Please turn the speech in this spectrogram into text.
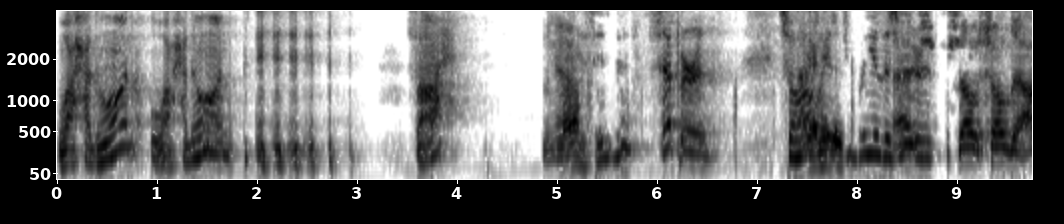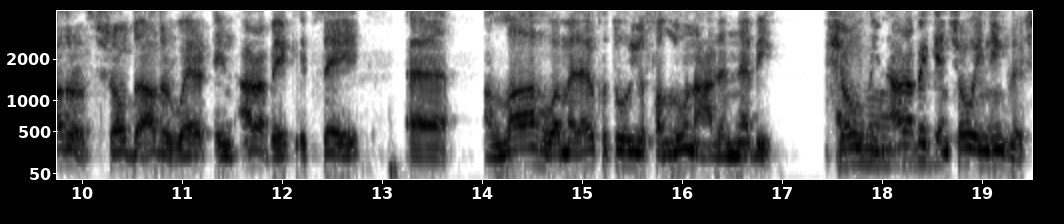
واحد هون وواحد هون صح؟ Yeah. You see that? Separate. So how is Jibreel the Uh, spirit? show show the others. Show the other where in Arabic it say uh, Allah wa malaikatuhu yusalluna ala nabi. Show in أيوة. Arabic and show in English.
